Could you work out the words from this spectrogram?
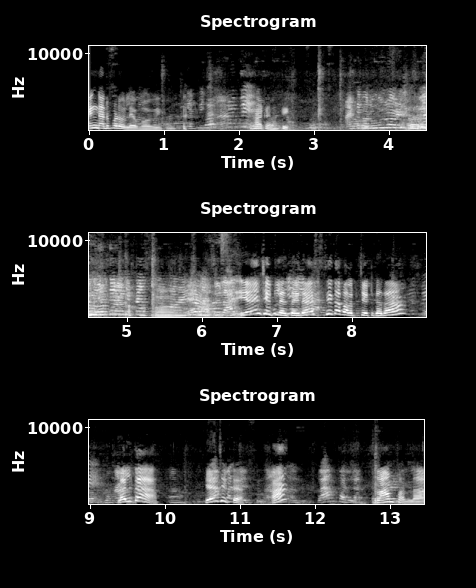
ఏం కనపడవులే మూవీ. నాకు అంటే ఏం చెట్లు వెళ్తాయి ఇదా? సీతాఫలపు చెట్టు కదా? లలిత ఏం చెట్టు? రాంపల్లా?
